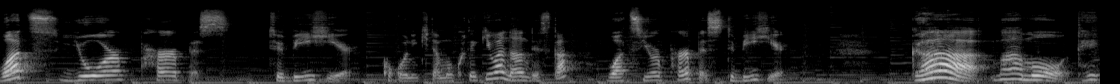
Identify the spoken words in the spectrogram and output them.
う what's your purpose to be here? ここに来た目的は何ですか ?what's your purpose to be here? が、まあもう鉄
